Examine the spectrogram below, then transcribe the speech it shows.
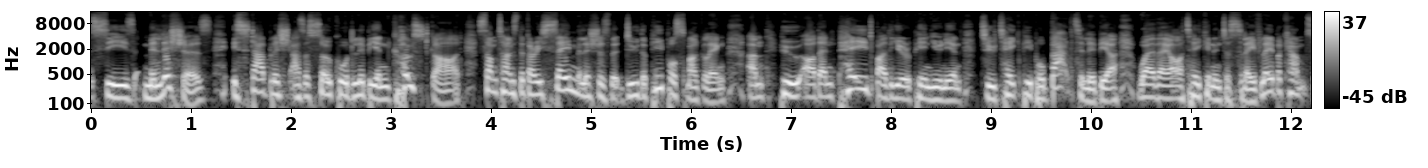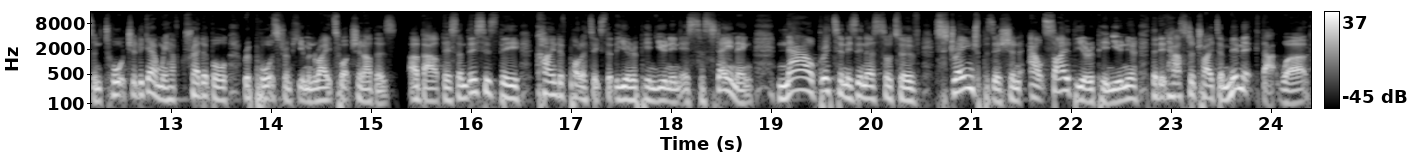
sees militias established as a so called Libyan coast guard, sometimes the very same militias that do the people smuggling, um, who are then paid by the European Union to take people back to Libya, where they are taken into slave labor camps and tortured. Again, we have credible reports from Human Rights Watch and others about this. And this is the kind of politics that the European Union is sustaining. Now, Britain is in a sort of strange position outside the European Union that it has to try to mimic that work,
